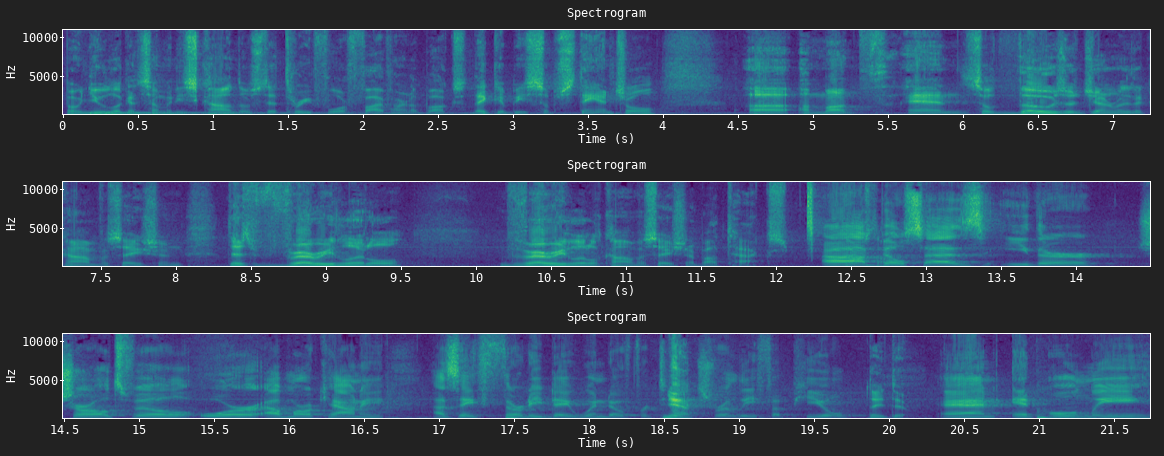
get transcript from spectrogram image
But when you look at some of these condos, they're three, four, five hundred bucks. They could be substantial. Uh, a month, and so those are generally the conversation. There's very little, very little conversation about tax. Uh, tax Bill says either Charlottesville or Albemarle County has a 30 day window for tax yeah. relief appeal. They do. And it only,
